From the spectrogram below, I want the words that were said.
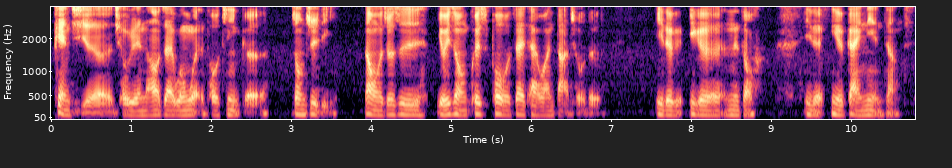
骗起了球员，然后再稳稳投进一个中距离，让我就是有一种 Chris Paul 在台湾打球的一个一个那种一个一个概念这样子，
